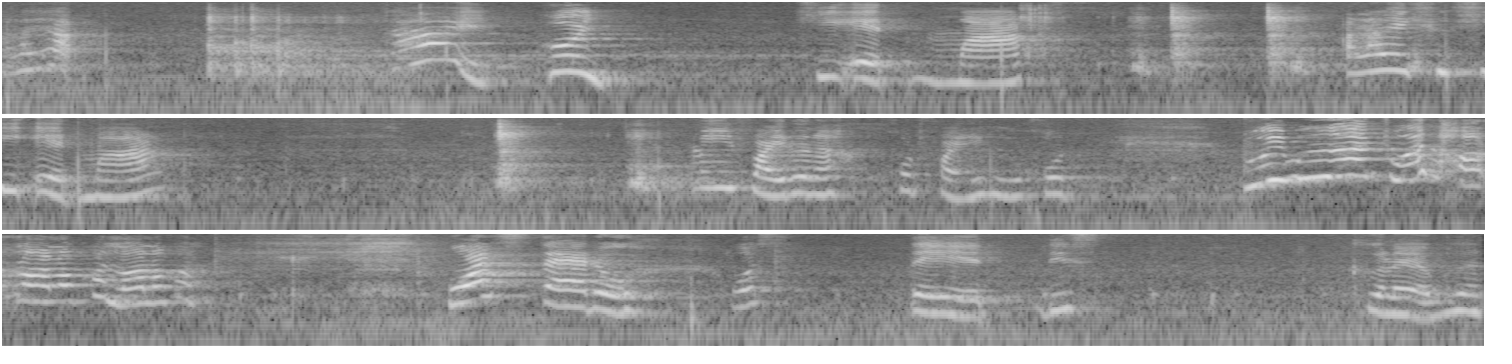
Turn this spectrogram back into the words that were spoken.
อะไรอะ ใช่ เฮ้ย create mark อะไรคือ create mark มีไฟ ด้วยนะโคตรไฟนี่คือโคตรเฮ้ยเพื่อนช่วยรอรอเราก่อนรอเราก่อน What's that What's that this คืออะไรอะเพื่อน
